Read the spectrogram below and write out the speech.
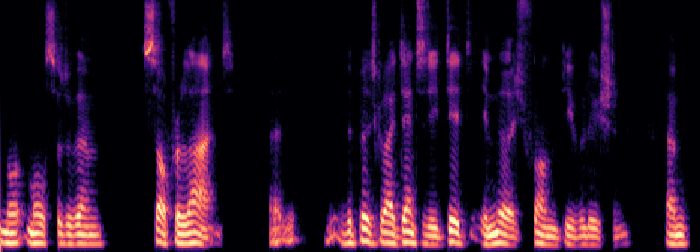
more, more sort of um, self-reliant. Uh, the political identity did emerge from devolution um,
